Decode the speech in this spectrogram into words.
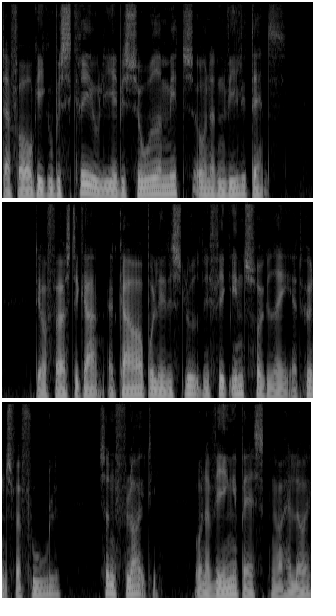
Der foregik ubeskrivelige episoder midt under den vilde dans. Det var første gang, at Gaverbolettes Ludvig fik indtrykket af, at høns var fugle. Sådan fløj de, under vingebasken og halløj.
